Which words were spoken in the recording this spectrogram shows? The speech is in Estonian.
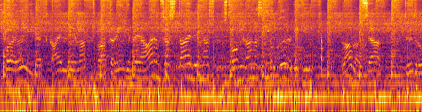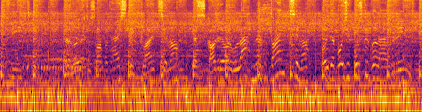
õhtud pole õiged kallimad vaata ringi meie armsas Tallinnas. Stroomi rannas kiigub kõrge kiik laulab seal tüdruk viit. Täna õhtul saabad hästi klantsima ja siis Kadriorgu lähme tantsima. Hoida poisid kuskil põleb rind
